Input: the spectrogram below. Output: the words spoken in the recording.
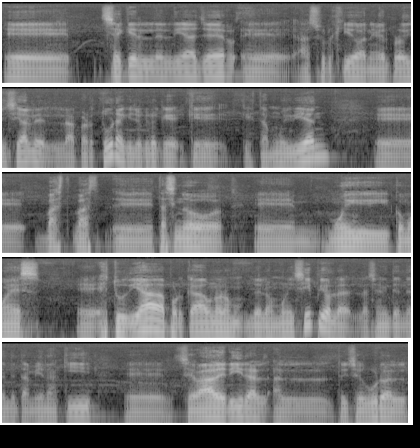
Eh, sé que el, día de ayer eh, ha surgido a nivel provincial la apertura, que yo creo que, está muy bien. Va- está siendo muy, como es, estudiada por cada uno de los, de los municipios. La, la señora Intendente también aquí eh, se va a adherir, al, al- estoy seguro, al-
